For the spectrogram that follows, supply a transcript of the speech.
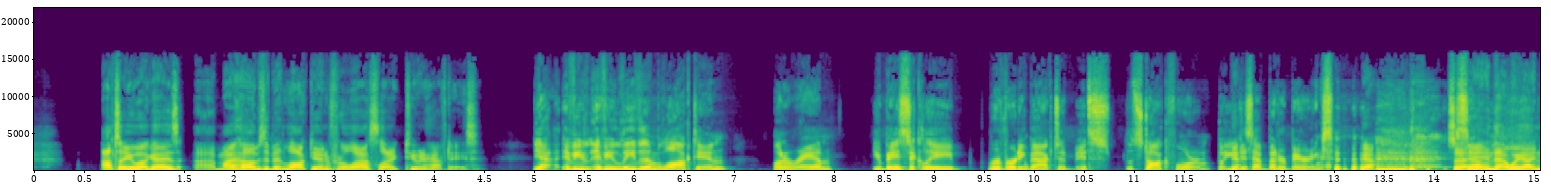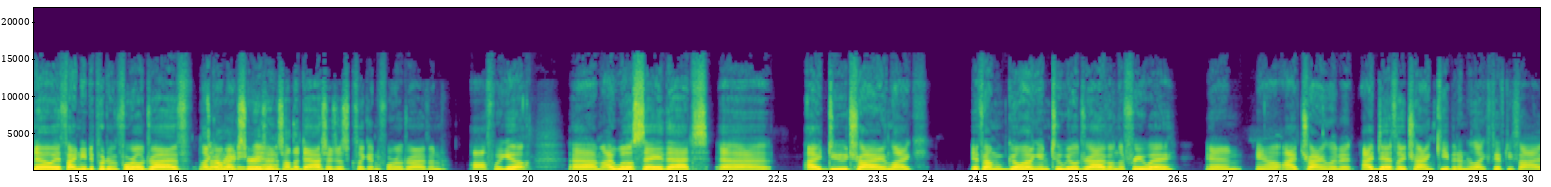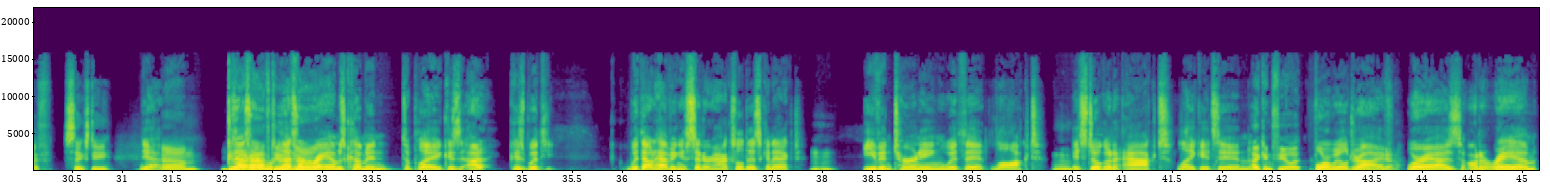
I'll tell you what, guys, uh, my hubs have been locked in for the last like two and a half days. Yeah, if you if you leave them locked in on a RAM, you're basically reverting back to its stock form, but you Yeah. just have better bearings. Yeah. So, So- and that way I know if I need to put it in four wheel drive, like on my already- excursions yeah. on the dash, I just click it in four wheel drive and off we go. Um, I will say that uh, I do try and like if I'm going in two wheel drive on the freeway and you know I try and limit, I definitely try and keep it under like 55, 60. yeah, Um, do that's I where have to? that's No. where Rams come into play because I because with without having a center axle disconnect, Mhm. even turning with it locked, Mhm. it's still going to act like it's in I can feel it. four wheel drive. Yeah. Whereas on a Ram,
